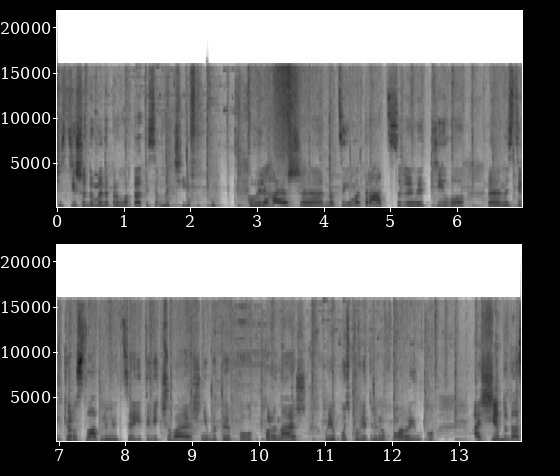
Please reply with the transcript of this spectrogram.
частіше до мене пригортатися вночі. Коли лягаєш е, на цей матрац, е, тіло е, настільки розслаблюється, і ти відчуваєш, ніби ти по- поринаєш у якусь повітряну хмаринку. А ще до нас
